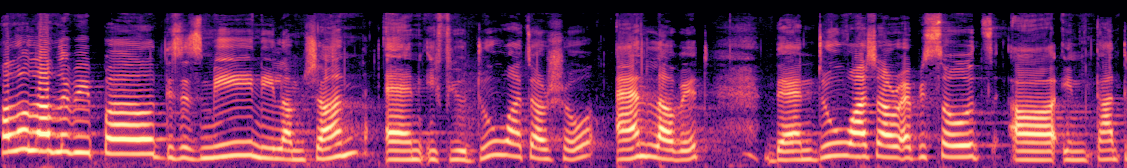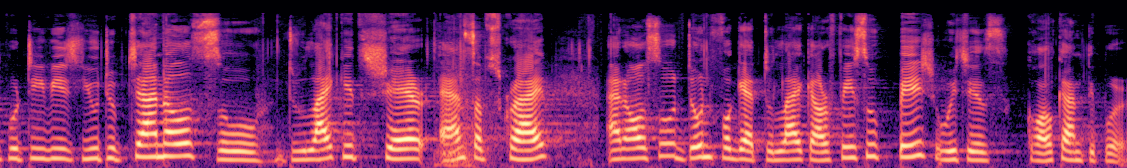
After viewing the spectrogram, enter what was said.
Hello, lovely people. This is me, Neelam Chan. And if you do watch our show and love it, then do watch our episodes uh, in Kantipur TV's YouTube channel. So do like it, share, and subscribe. And also, don't forget to like our Facebook page, which is Call Kantipur.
